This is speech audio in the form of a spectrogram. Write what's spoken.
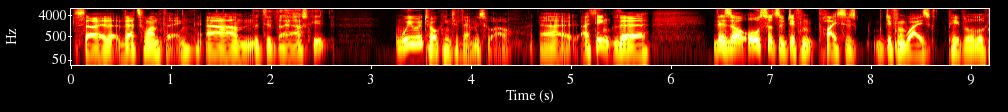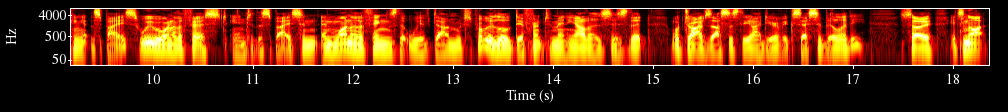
so that, that's one thing. Um, but did they ask you? We were talking to them as well. Uh, I think the there's all sorts of different places, different ways people are looking at the space. We were one of the first into the space. And, and one of the things that we've done, which is probably a little different to many others, is that what drives us is the idea of accessibility. So it's not,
